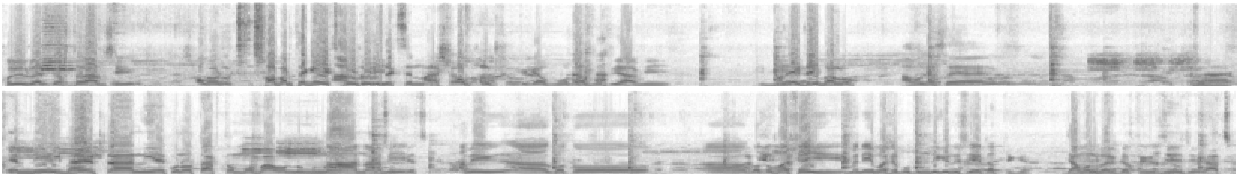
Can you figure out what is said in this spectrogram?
খলিল ভাইয়ের কাছ থেকে আনছি। সবার থেকে এক্সপ্লোর করে দেখছেন মাশাআল্লাহ। মোটামুটি আমি মানে এটাই ভালো। আমার কাছে এমনি এই ভাইয়েরটা নিয়ে কোনো তারতম্য বা অন্য না না আমি আমি গত গত মাসেই মানে এই মাসে প্রথম দিকে নিছি এটার থেকে জামাল ভাইয়ের কাছ থেকে জি জি আচ্ছা।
